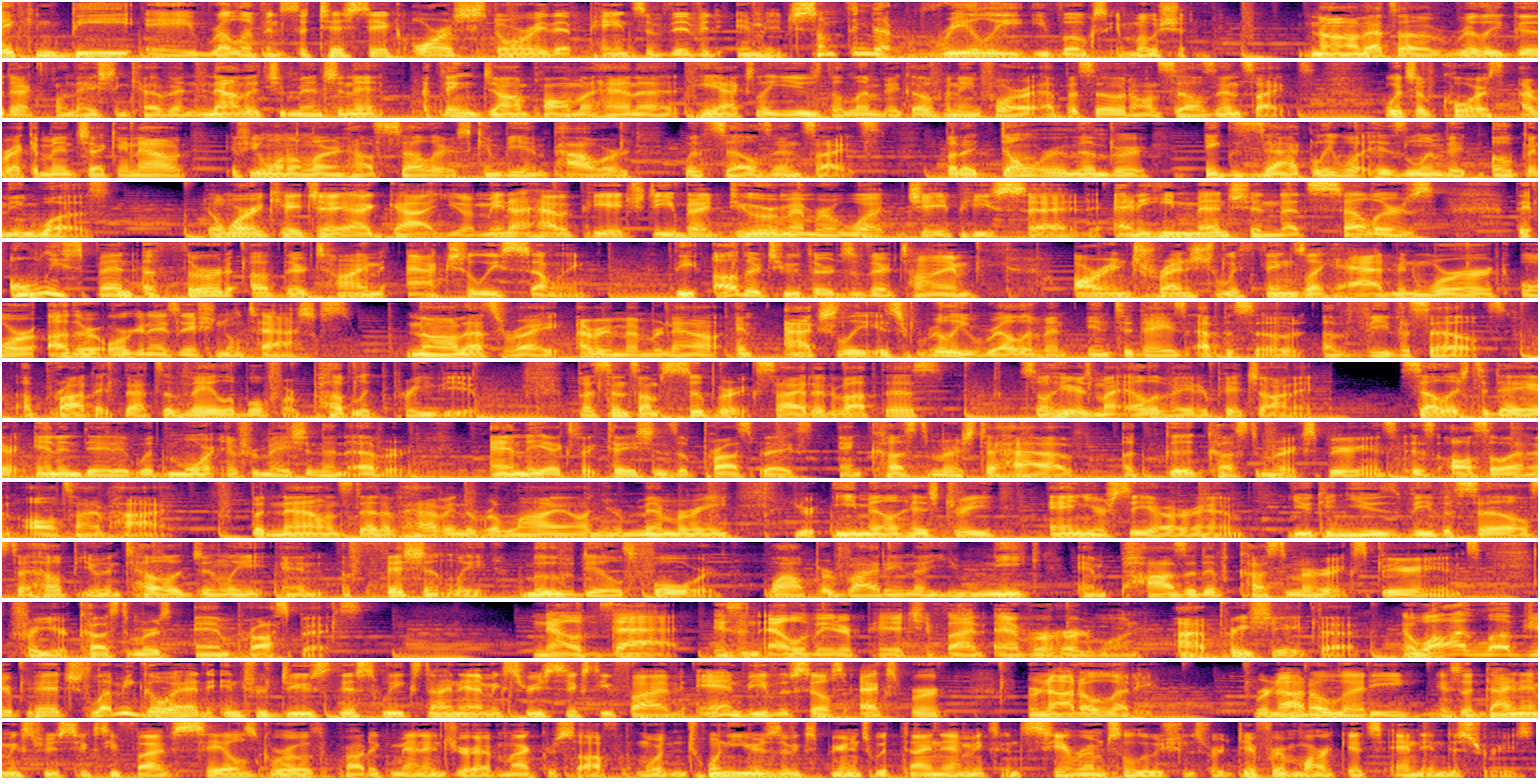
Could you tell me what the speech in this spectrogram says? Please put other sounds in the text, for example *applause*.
It can be a relevant statistic or a story that paints a vivid image, something that really evokes emotion. No, that's a really good explanation, Kevin. Now that you mention it, I think John Paul Mahana, he actually used the limbic opening for our episode on sales insights, which of course I recommend checking out if you want to learn how sellers can be empowered with sales insights. But I don't remember exactly what his limbic opening was. Don't worry, KJ, I got you. I may not have a PhD, but I do remember what JP said. And he mentioned that sellers, they only spend a third of their time actually selling. The other two thirds of their time are entrenched with things like admin work or other organizational tasks. No, that's right. I remember now. And actually, it's really relevant in today's episode of Viva Sales, a product that's available for public preview. But since I'm super excited about this, so here's my elevator pitch on it. Sellers today are inundated with more information than ever, and the expectations of prospects and customers to have a good customer experience is also at an all time high. But now, instead of having to rely on your memory, your email history, and your CRM, you can use Viva Sales to help you intelligently and efficiently move deals forward while providing a unique and positive customer experience for your customers and prospects. Now that is an elevator pitch if I've ever heard one. I appreciate that. Now, while I loved your pitch, let me go ahead and introduce this week's Dynamics 365 and Viva Sales expert, Renato Leite. Renato Leite is a Dynamics 365 sales growth product manager at Microsoft with more than 20 years of experience with Dynamics and CRM solutions for different markets and industries.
